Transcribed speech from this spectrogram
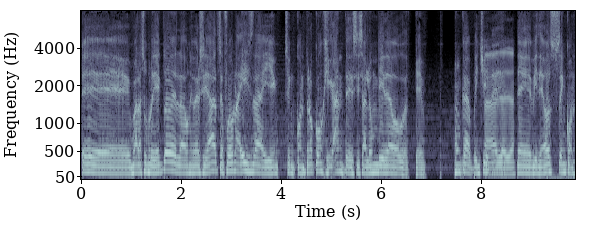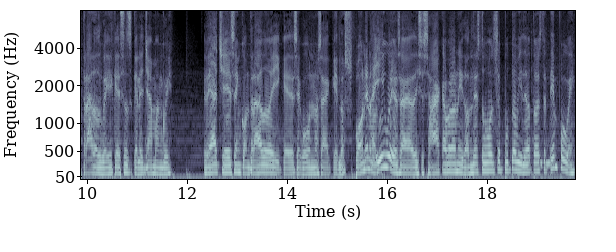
eh, para su proyecto de la universidad se fue a una isla y en- se encontró con gigantes y salió un video que nunca, pinche, Ah, ya, ya. de videos encontrados, güey, que esos que le llaman, güey. VHS encontrado y que según, o sea, que los ponen ahí, güey. O sea, dices, ah, cabrón, ¿y dónde estuvo ese puto video todo este tiempo, güey?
